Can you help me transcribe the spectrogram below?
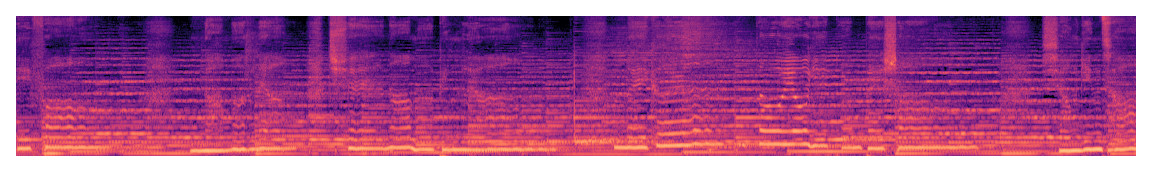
地方，那么亮，却那么冰凉。每个人都有一点悲伤，想隐藏，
